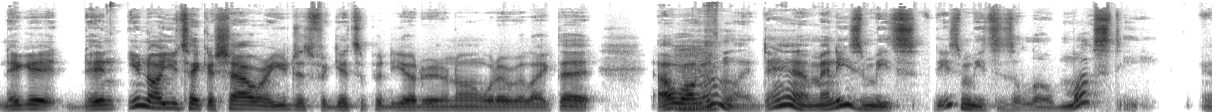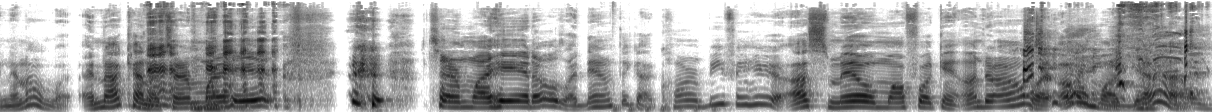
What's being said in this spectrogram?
Nigga didn't, you know, you take a shower and you just forget to put deodorant on, whatever, like that. I walk, Mhm. I'm like, damn, man, these meats, these meats is a little musty. And then I'm like, and I kind of turned my head, turned my head. I was like, damn, they got corned beef in here. I smell my fucking underarm. I'm like, oh my god.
